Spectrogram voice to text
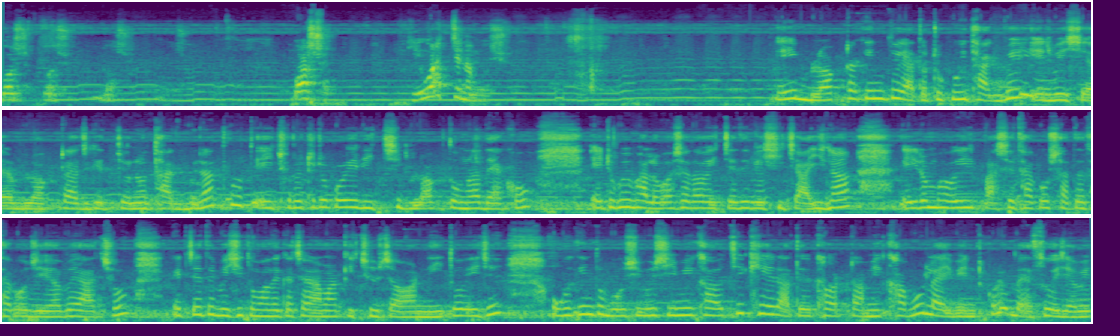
বসো বসো বসো। বসো। কেউ আসছে না, বসো। এই ব্লগটা কিন্তু এতটুকুই থাকবে। এর বেশি আর ব্লগটা আজকের জন্য থাকবে না। তো এই ছোটো ছোটো করে দিচ্ছি ব্লগ, তোমরা দেখো। এটুকুই ভালোবাসা দাও, এর চাইতে বেশি চাই না। এইরকমভাবেই পাশে থাকো, সাথে থাকো, যেভাবে আছো। এর চাইতে বেশি তোমাদের কাছে আমার কিছু চাওয়ার নেই। তো এই যে, ওকে কিন্তু বসে বসে আমি খাওয়াচ্ছি। খেয়ে রাতের খাবারটা আমি খাব লাইভ এন্ড করে ব্যাস হয়ে যাবে।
